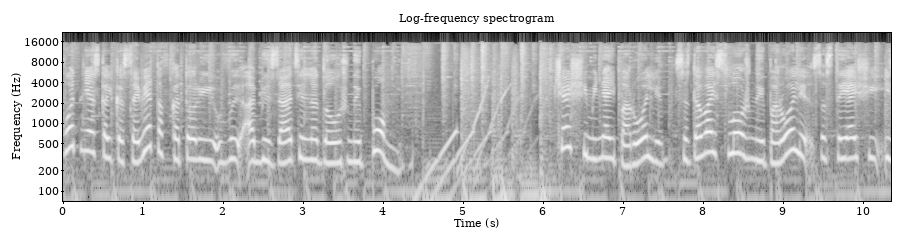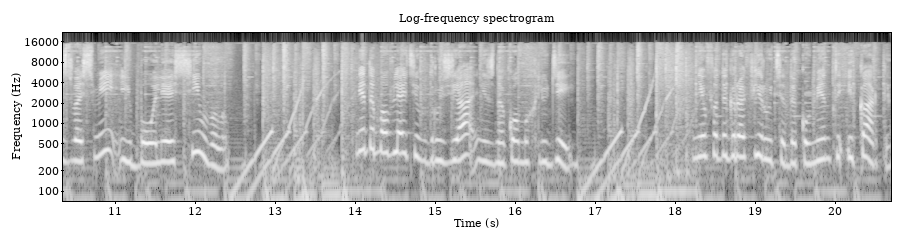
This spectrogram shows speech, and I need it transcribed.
Вот несколько советов, которые вы обязательно должны помнить. Чаще меняй пароли, создавай сложные пароли, состоящие из восьми и более символов. Не добавляйте в друзья незнакомых людей. Не фотографируйте документы и карты.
